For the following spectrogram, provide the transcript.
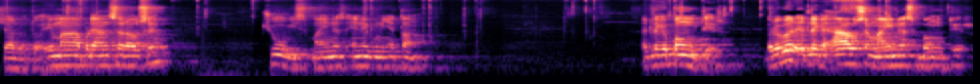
ચાલો, તો એમાં આપણે આન્સર આવશે ચોવીસ માઇનસ એને ગુણ્યા ત્રણ. એટલે કે બોતેર. બરાબર? એટલે કે આ આવશે માઇનસ બોતેર.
